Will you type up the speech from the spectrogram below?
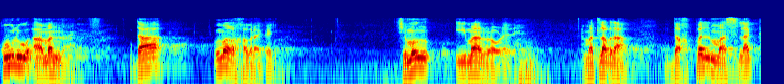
قولو آمنا دا عمر خبره کوي چې مونږ ایمان راوړی دی مطلب دا د خپل مسلک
